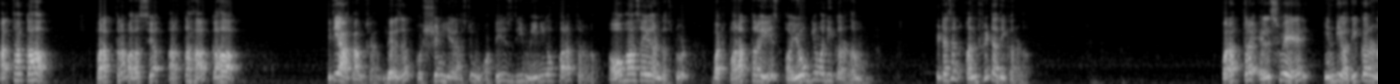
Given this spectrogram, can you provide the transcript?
Artha kaha? Paratra padasya artha kaha? Iti akanksha. There is a question here as to what is the meaning of paratra now. Avabhasa is understood, but paratra is ayogyam adhikaranam. It as an unfit अधिकरण परत्र एल्सवेयर इन दि अधिकरण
